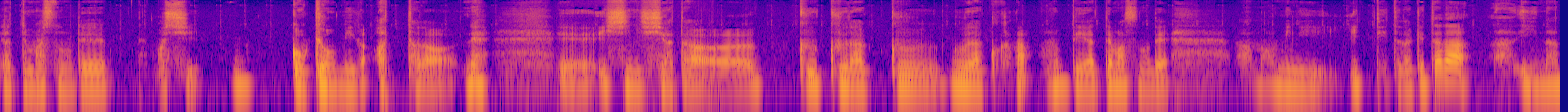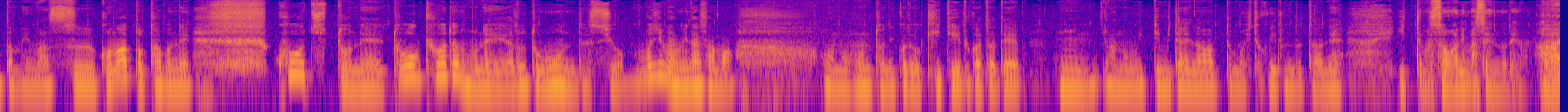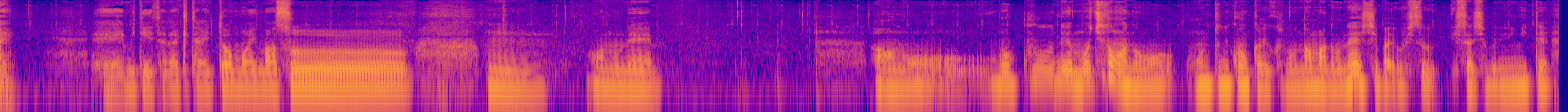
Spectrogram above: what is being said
やってますのでもしご興味があったらね、えー、一心シアターククラクグラックかな？でやってますのであの見に行っていただけたらいいなと思います。この後多分ね高知とね東京でもねやると思うんですよ。もしも皆様あの本当にこれを聞いている方で、うん、あの行ってみたいなと思う人がいるんだったらね行っても損ありませんので、はい、えー、見ていただきたいと思います。うんあのねあの僕ねもちろんあの本当に今回この生のね芝居を久しぶりに見て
